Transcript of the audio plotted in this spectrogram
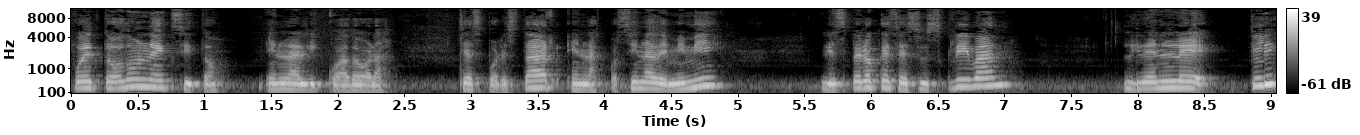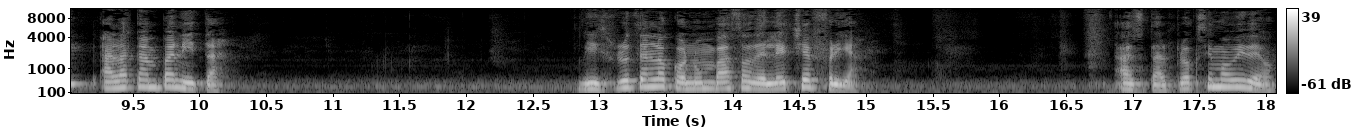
fue todo un éxito en la licuadora. Gracias por estar en la cocina de Mimi. Y espero que se suscriban y denle clic a la campanita. Disfrútenlo con un vaso de leche fría. Hasta el próximo video.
